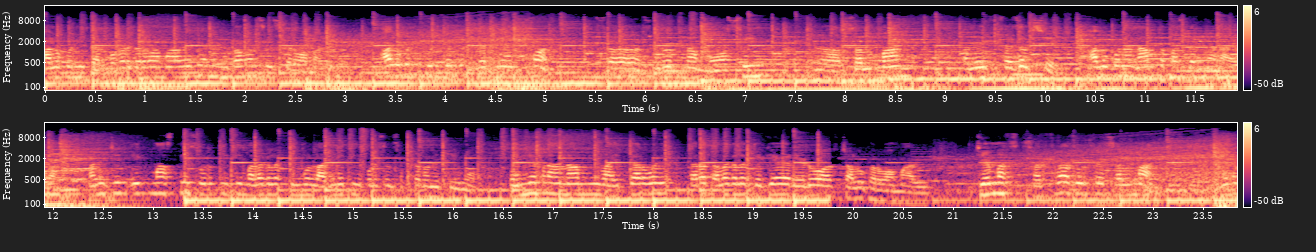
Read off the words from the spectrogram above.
આ લોકોની ધરપકડ કરવામાં આવે છે અને મુદ્દામાં સીઝ કરવામાં આવે છે. આ લોકોની પૂછપરછ દરમિયાન પણ સુરતના મોહસિન સલમાન અને ફેઝલ શેખ આ લોકોના નામ તપાસ દરમિયાન આવ્યા. અને જે એક માસથી સુરતની ટીમ અલગ અલગ ટીમો લાગેલી હતી, પોલીસ ઇન્સ્પેક્ટરોની ટીમો. તેમને પણ આ નામની માહિતગાર હોય, તરત અલગ અલગ જગ્યાએ રેડો ચાલુ કરવામાં આવી જેમાં સરફરાજ ઉર્ફે સલમાન જેને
